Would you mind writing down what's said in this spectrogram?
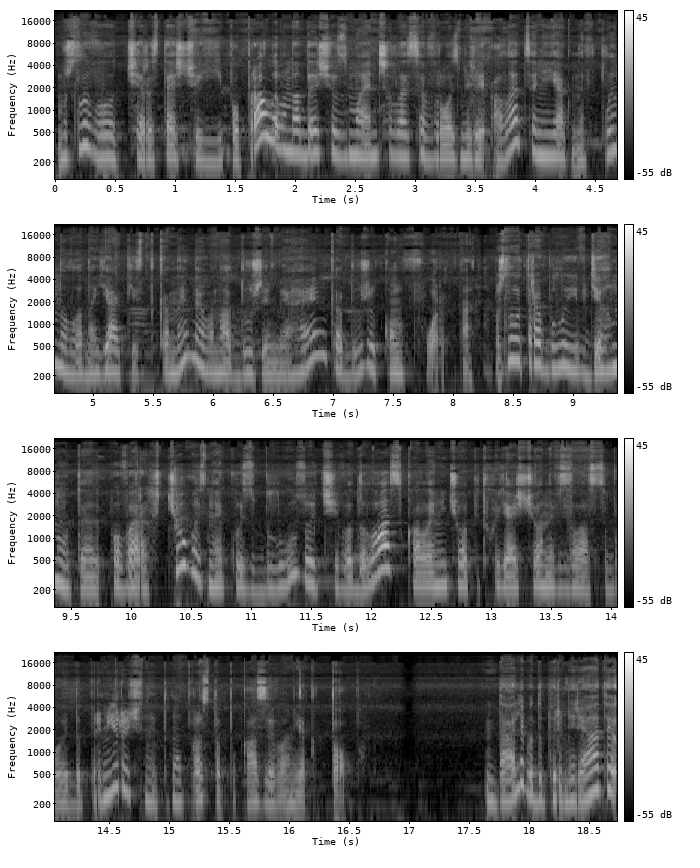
Можливо, через те, що її попрали, вона дещо зменшилася в розмірі, але це ніяк не вплинуло на якість тканини. Вона дуже м'ягенька, дуже комфортна. Можливо, треба було її вдягнути поверх чогось на якусь блузу чи водолазку, але нічого підходящого не взяла з собою до примірочної, тому просто показую вам як топ. Далі буду приміряти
